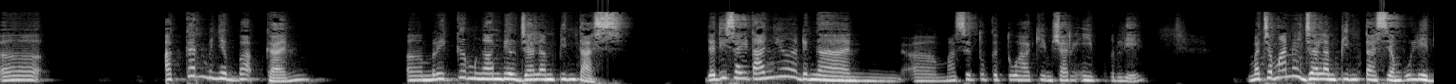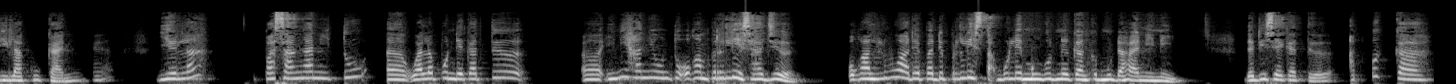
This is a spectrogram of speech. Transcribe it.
uh, akan menyebabkan uh, mereka mengambil jalan pintas. Jadi saya tanya dengan uh, masa tu Ketua Hakim Syari'i Perlis, macam mana jalan pintas yang boleh dilakukan? Ya? Ialah pasangan itu uh, walaupun dia kata uh, ini hanya untuk orang Perlis saja. Orang luar daripada Perlis tak boleh menggunakan kemudahan ini. Jadi saya kata, apakah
